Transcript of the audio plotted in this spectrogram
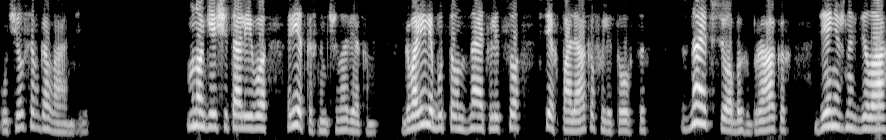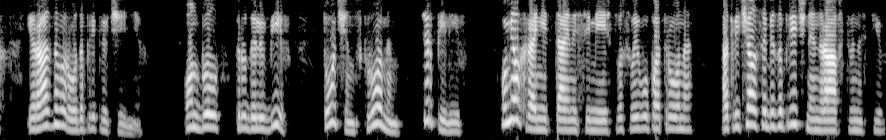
учился в Голландии? Многие считали его редкостным человеком, говорили, будто он знает в лицо всех поляков и литовцев, знает все об их браках, денежных делах и разного рода приключениях. Он был трудолюбив, точен, скромен, терпелив, умел хранить тайны семейства своего патрона, отличался безупречной нравственностью.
